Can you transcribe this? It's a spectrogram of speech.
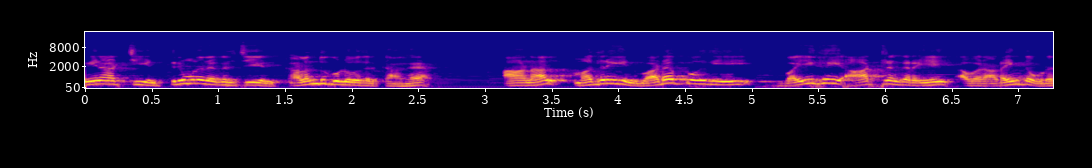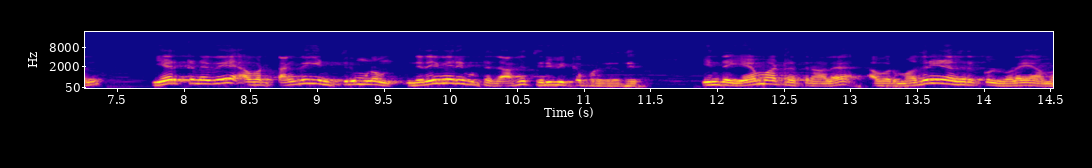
மீனாட்சியின் திருமண நிகழ்ச்சியில் கலந்து கொள்வதற்காக ஆனால் மதுரையின் வடபகுதியை வைகை ஆற்றங்கரையை அவர் அடைந்தவுடன் ஏற்கனவே அவர் தங்கையின் திருமணம் நிறைவேறிவிட்டதாக தெரிவிக்கப்படுகிறது. இந்த ஏமாற்றத்தினால அவர் மதுரை நகருக்குள் நுழையாம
